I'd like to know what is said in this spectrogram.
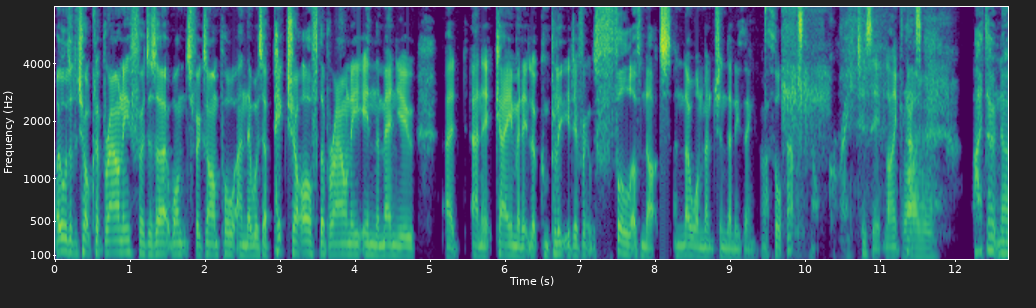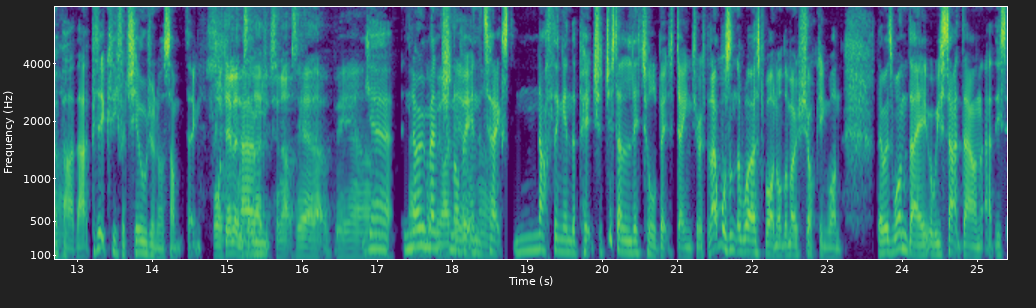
I ordered a chocolate brownie for dessert once, for example, and there was a picture of the brownie in the menu, uh, and it came and it looked completely different. It was full of nuts, and no one mentioned anything. I thought, that's not great, is it? Like, that's, Blimey. I don't know No. about that, particularly for children or something. Well, Dylan's Um, allergic to nuts. Yeah, that would be. Um, yeah, no would not be mention of it ideal, in the text, nothing in the picture, just a little bit dangerous. But that wasn't the worst one or the most shocking one. There was one day where we sat down at this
